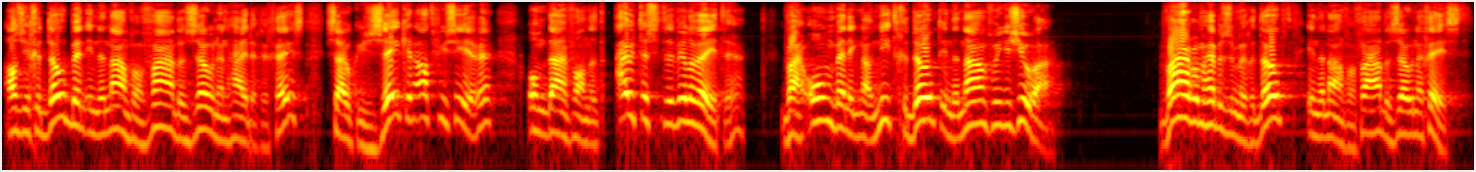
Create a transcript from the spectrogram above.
Als je gedoopt bent in de naam van Vader, Zoon en Heilige Geest, zou ik u zeker adviseren om daarvan het uiterste te willen weten. Waarom ben ik nou niet gedoopt in de naam van Yeshua? Waarom hebben ze me gedoopt in de naam van Vader, Zoon en Geest?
